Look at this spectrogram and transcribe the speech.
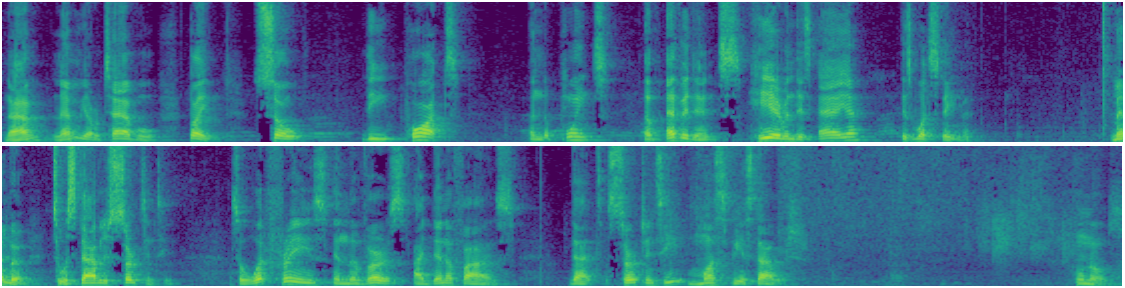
Nam lem yartabu. So the part and the point of evidence here in this ayah is what statement? Remember, to establish certainty. So, what phrase in the verse identifies that certainty must be established? Who knows?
